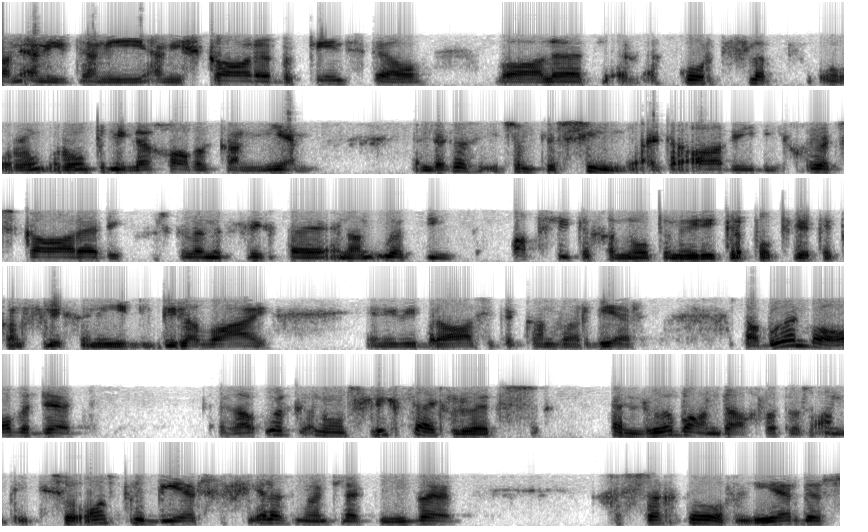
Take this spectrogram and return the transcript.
aan aan die aan die aan die skare bekendstel waar hulle 'n kort flip rond, rondom die lughawe kan neem. En dit is iets om te sien, uiteraard die die groot skare, die verskillende vliegtye en dan ook die absolute genot om hierdie 222 te kan vlieg en die die lawaai en die vibrasie te kan waardeer. Maar boonbehalwe dit is daar ook in ons vliegtuigloods 'n loopbaandag wat ons aanbied. So ons probeer soveel as moontlik nuwe gesigte of leerders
